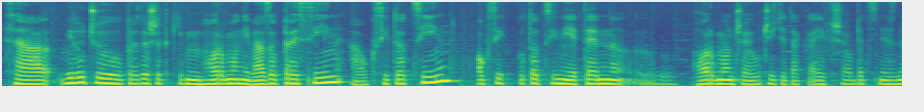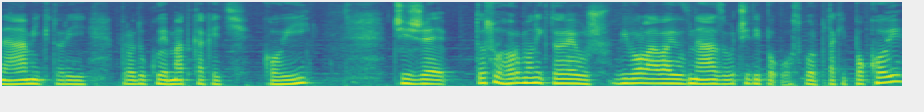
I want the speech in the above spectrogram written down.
sa vylúčujú predovšetkým hormóny vazopresín a oxytocín. Oxytocín je ten e, hormón, čo je určite tak aj všeobecne známy, ktorý produkuje matka, keď kojí. Čiže to sú hormóny, ktoré už vyvolávajú v nás určitý skôr taký pokoj,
